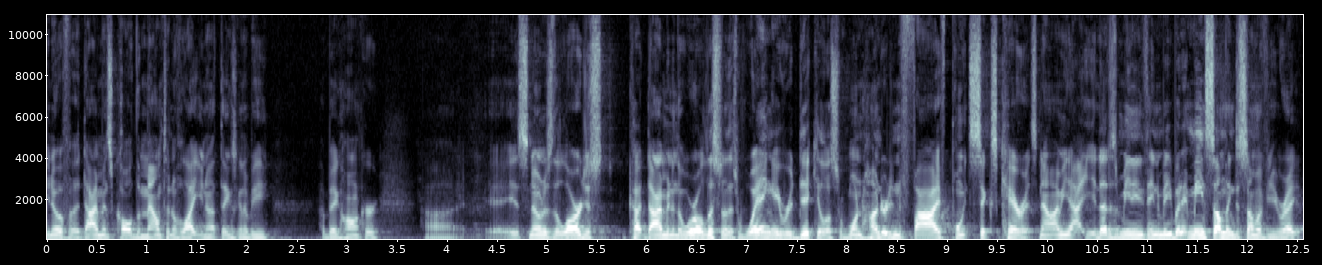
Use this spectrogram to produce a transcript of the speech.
You know, if a diamond's called the mountain of light, you know that thing's going to be a big honker. Uh, it's known as the largest cut diamond in the world. Listen to this, weighing a ridiculous 105.6 carats. Now, I mean, that doesn't mean anything to me, but it means something to some of you, right?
